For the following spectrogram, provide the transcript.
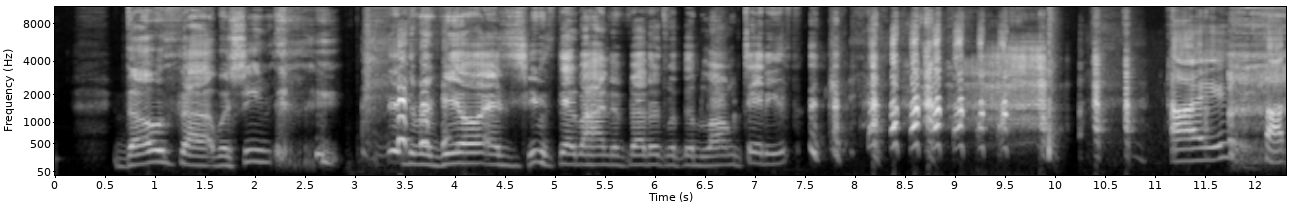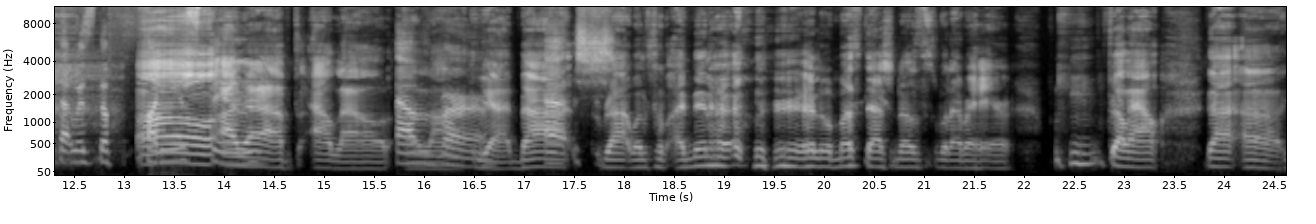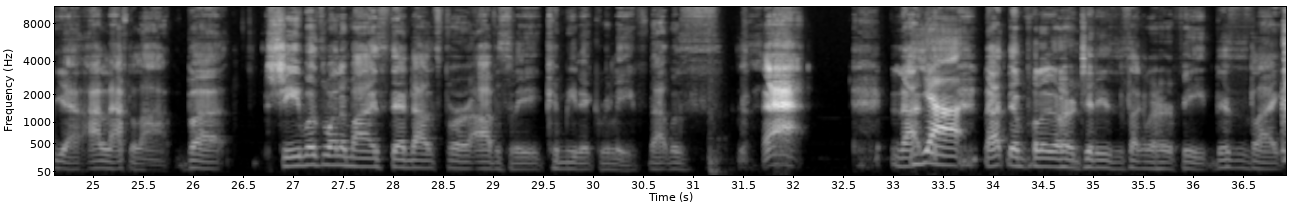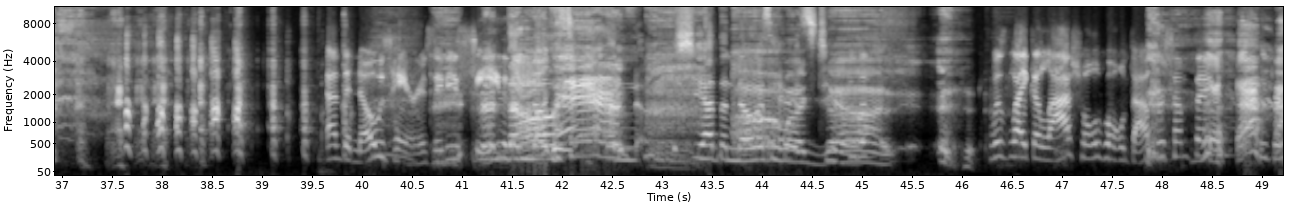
those, uh, when she did the reveal and she was standing behind the feathers with them long titties. I thought that was the Oh. I laughed out loud. lot. Ever. Yeah, that Uh, sh- that was some, and then her her little mustache nose, whatever hair fell out. That uh yeah, I laughed a lot. But she was one of my standouts for obviously comedic relief. That was not Yeah. not them pulling on her titties and sucking on her feet. This is like And the nose hairs. Did you see? The The The nose nose, hairs! she had the nose oh hairs my too. god. was like a lash all rolled up or something. super,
